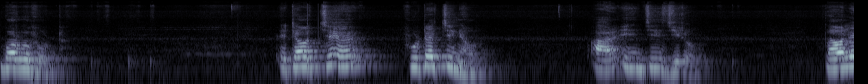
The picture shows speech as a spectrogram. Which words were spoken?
বর্গফুট। এটা হচ্ছে ফুটের চিহ্ন, আর ইঞ্চি জিরো। তাহলে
